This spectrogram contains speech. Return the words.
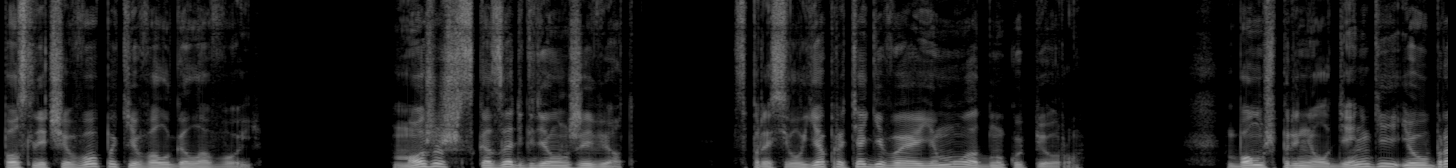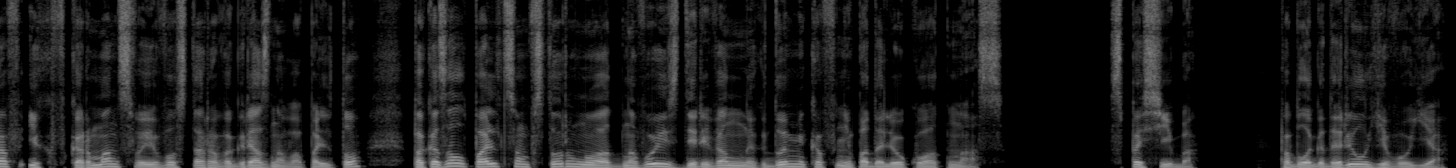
после чего покивал головой. «Можешь сказать, где он живет?» — спросил я, протягивая ему одну купюру. Бомж принял деньги и, убрав их в карман своего старого грязного пальто, показал пальцем в сторону одного из деревянных домиков неподалеку от нас. «Спасибо», — поблагодарил его я.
